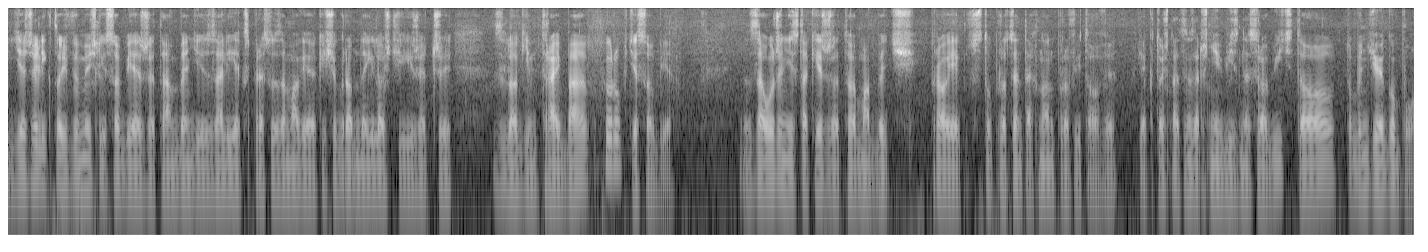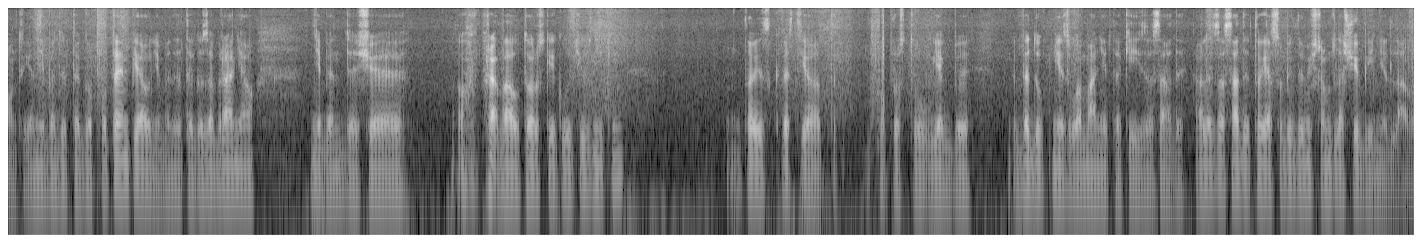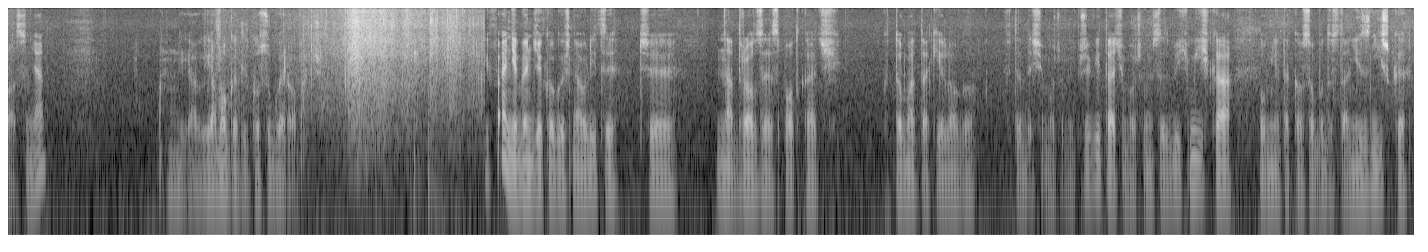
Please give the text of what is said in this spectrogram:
Jeżeli ktoś wymyśli sobie, że tam będzie z AliExpressu zamawiał jakieś ogromne ilości rzeczy z logiem Tribe'a, róbcie sobie. Założenie jest takie, że to ma być projekt w 100% non-profitowy. Jak ktoś na tym zacznie biznes robić, to, to będzie jego błąd. Ja nie będę tego potępiał, nie będę tego zabraniał, nie będę się o prawa autorskie kłócił z nikim. To jest kwestia po prostu jakby według mnie złamanie takiej zasady. Ale zasady to ja sobie wymyślam dla siebie, nie dla was, nie? Ja, ja mogę tylko sugerować. I fajnie będzie kogoś na ulicy czy na drodze spotkać, kto ma takie logo. Wtedy się możemy przywitać, możemy sobie zbić miśka, bo mnie taka osoba dostanie zniżkę,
